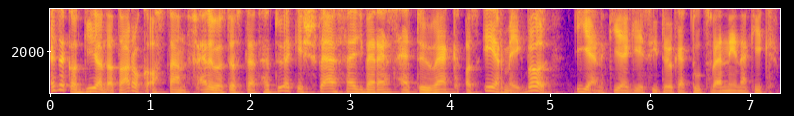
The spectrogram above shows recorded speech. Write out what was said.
Ezek a gildatárok aztán felöltöztethetőek és felfegyverezhetőek az érmékből, ilyen kiegészítőket tudsz venni nekik.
